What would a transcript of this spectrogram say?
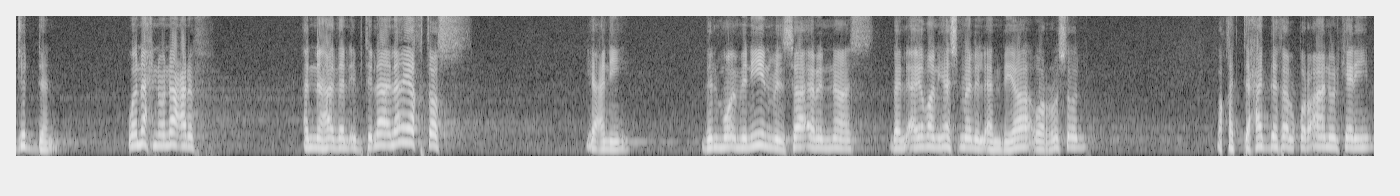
جدا. ونحن نعرف أن هذا الابتلاء لا يختص يعني بالمؤمنين من سائر الناس بل أيضا يشمل الانبياء والرسل. وقد تحدث القرآن الكريم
